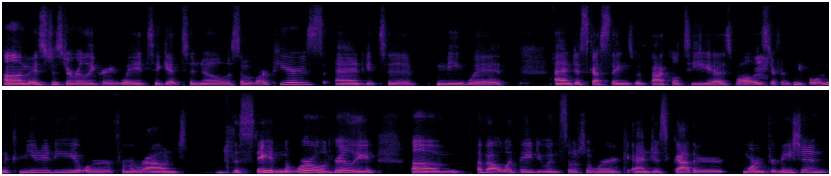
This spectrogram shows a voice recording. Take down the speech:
Um, it's just a really great way to get to know some of our peers and get to meet with and discuss things with faculty as well as different people in the community or from around the state and the world really um, about what they do in social work and just gather more information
